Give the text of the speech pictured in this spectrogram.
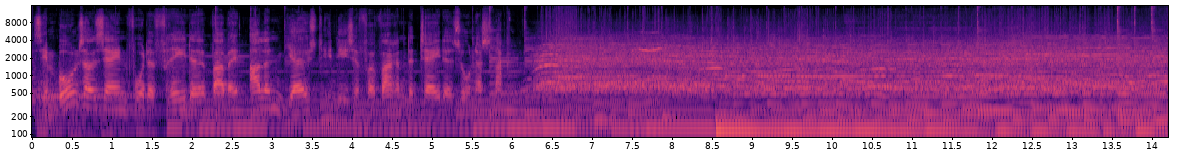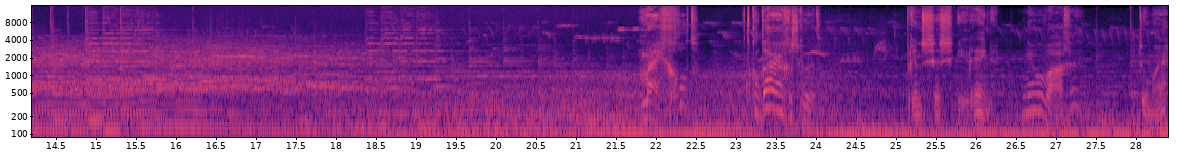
symbool zal zijn voor de vrede waar wij allen juist in deze verwarrende tijden zo naar snakken. Daar gescheurd? Prinses Irene. Nieuwe wagen? Doe maar.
